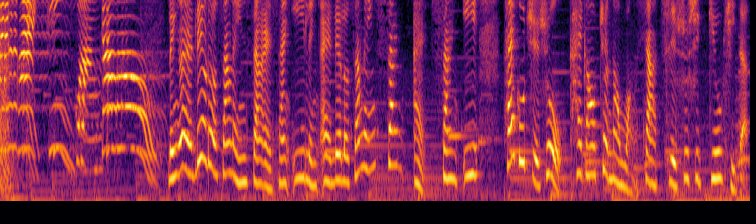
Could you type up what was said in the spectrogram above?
快快快进广告喽！零二六六三零三二三一零二六六三零三二三一，台股指数开高震荡往下，指数是 GUCCI 的，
